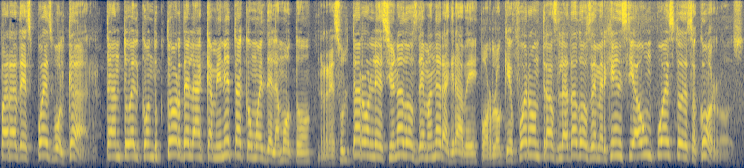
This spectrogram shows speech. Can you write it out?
para después volcar. Tanto el conductor de la camioneta como el de la moto resultaron lesionados de manera grave, por lo que fueron trasladados de emergencia a un puesto de socorros.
